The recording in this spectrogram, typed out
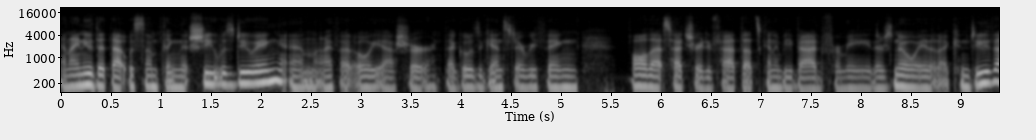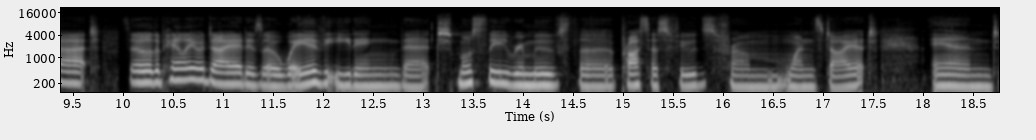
And I knew that that was something that she was doing, and I thought, Oh, yeah, sure, that goes against everything. All that saturated fat, that's going to be bad for me. There's no way that I can do that. So, the paleo diet is a way of eating that mostly removes the processed foods from one's diet and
